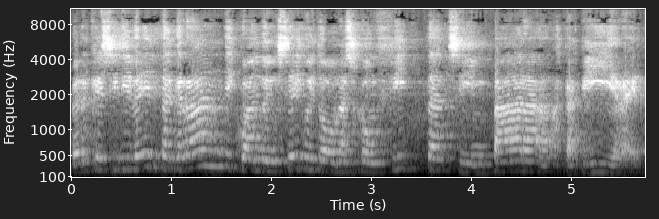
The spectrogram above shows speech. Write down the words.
perché si diventa grandi quando in seguito a una sconfitta si impara a capire,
